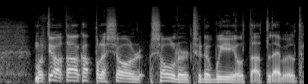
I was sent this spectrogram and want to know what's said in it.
Mutta joo, tää on kappale Shoulder, Shoulder to the Wheel tältä levyltä.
